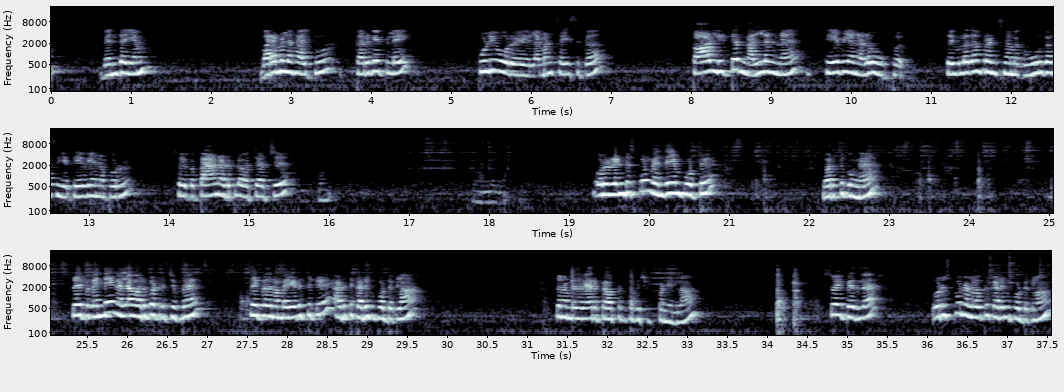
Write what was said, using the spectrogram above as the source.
வெந்தயம் வரமிளகாய் தூள் கருவேப்பிலை புளி ஒரு லெமன் சைஸுக்கு கால் லிட்டர் நல்லெண்ணெய் தேவையான அளவு உப்பு. ஸோ இவ்வளோ தான் ஃப்ரெண்ட்ஸ் நமக்கு ஊறுகாய் செய்ய தேவையான பொருள். ஸோ இப்போ பேன் அடுப்பில் வச்சாச்சு. ஒரு ரெண்டு ஸ்பூன் வெந்தயம் போட்டு வறுத்துக்கோங்க. ஸோ இப்போ வெந்தயம் நல்லா வறுபட்டுருச்சு ஃப்ரெண்ட்ஸ் ஸோ இப்போ நம்ம எடுத்துட்டு அடுத்து கடுகு போட்டுக்கலாம். ஸோ நம்ம இதை வேறு பாத்திரத்துக்கு ஷிஃப்ட் பண்ணிடலாம். ஸோ இப்போ இதில் ஒரு ஸ்பூன் அளவுக்கு கடுகு போட்டுக்கலாம்.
